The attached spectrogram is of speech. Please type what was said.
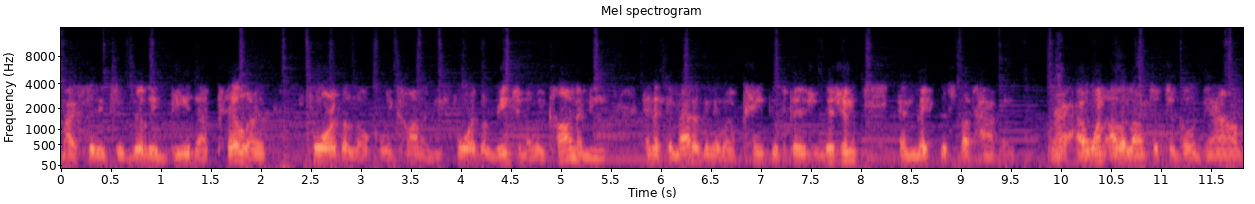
my city to really be that pillar for the local economy, for the regional economy. And it's a matter of being able to paint this vision and make this stuff happen, right? I want Adelanto to go down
